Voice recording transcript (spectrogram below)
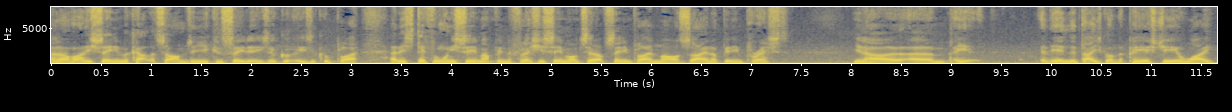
And I've only seen him a couple of times, and you can see that he's a good, he's a good player. And it's different when you see him up in the flesh. You see him on TV. I've seen him play in Marseille, and I've been impressed. You know, um, he, at the end of the day, he's got the PSG away,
